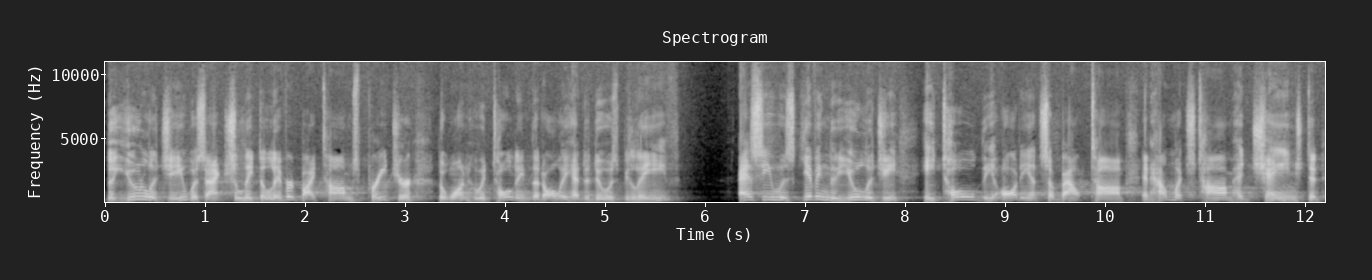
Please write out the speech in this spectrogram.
The eulogy was actually delivered by Tom's preacher, the one who had told him that all he had to do was believe. As he was giving the eulogy, he told the audience about Tom and how much Tom had changed and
